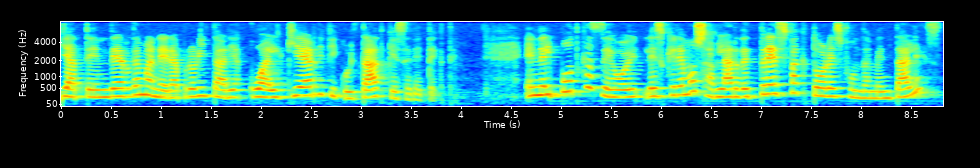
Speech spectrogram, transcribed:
y atender de manera prioritaria cualquier dificultad que se detecte. En el podcast de hoy les queremos hablar de tres factores fundamentales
